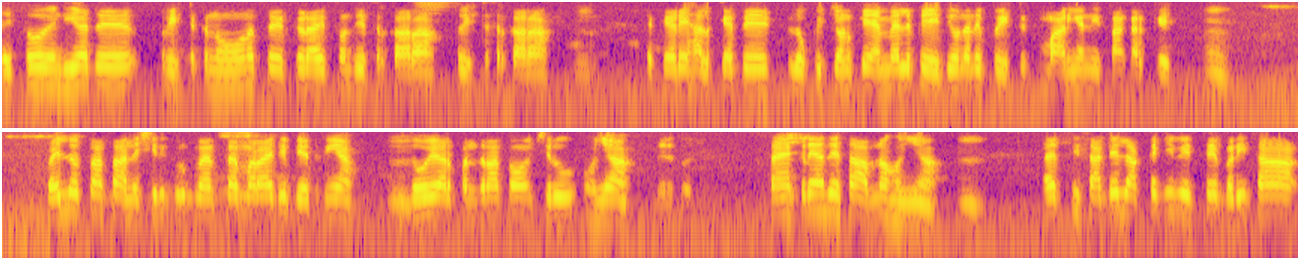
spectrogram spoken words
ਇੱਥੋਂ ਇੰਡੀਆ ਦੇ ਭ੍ਰਿਸ਼ਟ ਕਾਨੂੰਨ ਤੇ ਕਿਹੜਾ ਇੱਥੋਂ ਦੀ ਸਰਕਾਰਾਂ ਭ੍ਰਿਸ਼ਟ ਸਰਕਾਰਾਂ। ਤੇ ਕਿਹੜੇ ਹਲਕੇ ਤੇ ਲੋਕੀ ਚੁਣ ਕੇ ਐਮਐਲਏ ਭੇਜਦੇ ਉਹਨਾਂ ਦੇ ਭ੍ਰਿਸ਼ਟ ਮਾੜੀਆਂ ਨੀਤਾਂ ਕਰਕੇ। ਪਹਿਲੋਂ ਤਾਂ ਧੰਨ ਸ਼੍ਰੀ ਗੁਰੂ ਗ੍ਰੰਥ ਸਾਹਿਬ ਮਹਾਰਾਜ ਦੀ ਬੇਦਬੀਆਂ 2015 ਤੋਂ ਸ਼ੁਰੂ ਹੋਈਆਂ। ਬਿਲਕੁਲ ਜੀ। ਸੈਂਕੜਿਆਂ ਦੇ ਹਿਸਾਬ ਨਾਲ ਹੋਈਆਂ। ਅਸੀਂ ਸਾਡੇ ਇਲਾਕੇ 'ਚ ਵੀ ਇੱਥੇ ਬੜੀ ਥਾਂ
